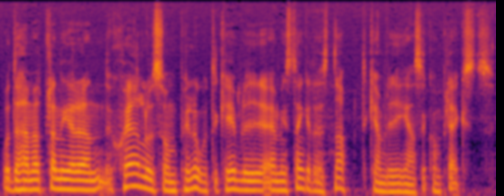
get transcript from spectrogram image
Och det här med att planera en själv som pilot, det kan ju bli, jag misstänker att det snabbt kan bli ganska komplext.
